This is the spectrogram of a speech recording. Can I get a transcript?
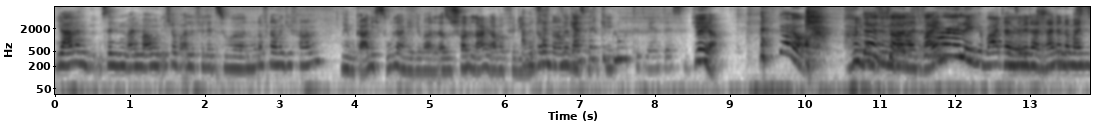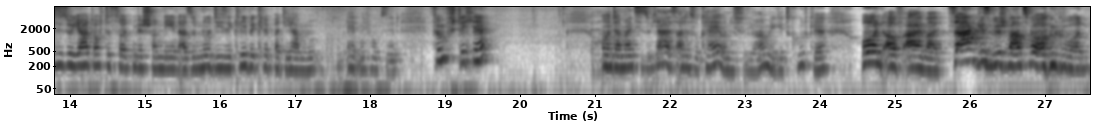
Ja, dann sind meine Mama und ich auf alle Fälle zur Notaufnahme gefahren. Wir haben gar nicht so lange gewartet. Also schon lang, aber für die aber Notaufnahme war es die ganze Zeit okay. geblutet währenddessen. Ja, ja. ja, ja. Und dann sind wir da halt rein. Dann sind wir da halt rein und dann meinte sie so, ja doch, das sollten wir schon nähen. Also nur diese Klebeklipper, die haben, hätten nicht funktioniert. Fünf Stiche. Und dann meint sie so, ja, ist alles okay? Und ich so, ja, mir geht's gut, gell? Und auf einmal, zack, ist mir schwarz vor Augen geworden.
